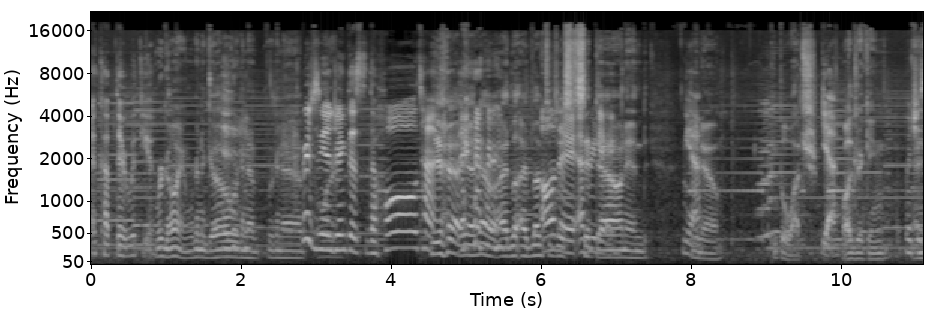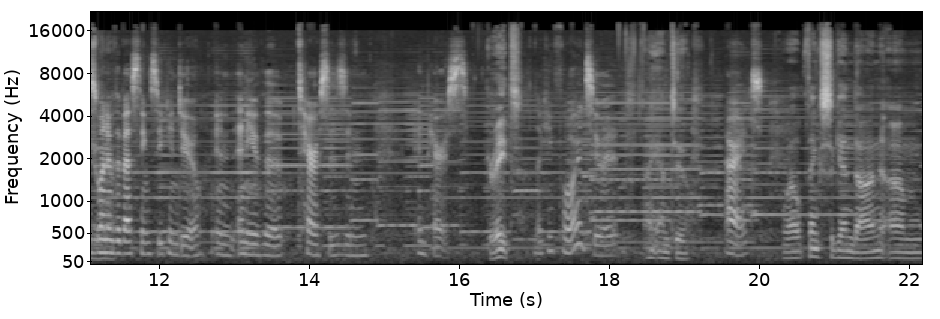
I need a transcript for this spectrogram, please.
a cup there with you. We're going. We're gonna go. We're gonna. We're gonna. We're just gonna drink this the whole time. Yeah, yeah, no. I'd, lo- I'd love to just every sit day. down and, Yeah. you know, people watch. Yeah. While drinking. Which is one of the best things you can do in any of the terraces in in Paris. Great. Looking forward to it. I am too. All right. Well, thanks again, Dawn. Um,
